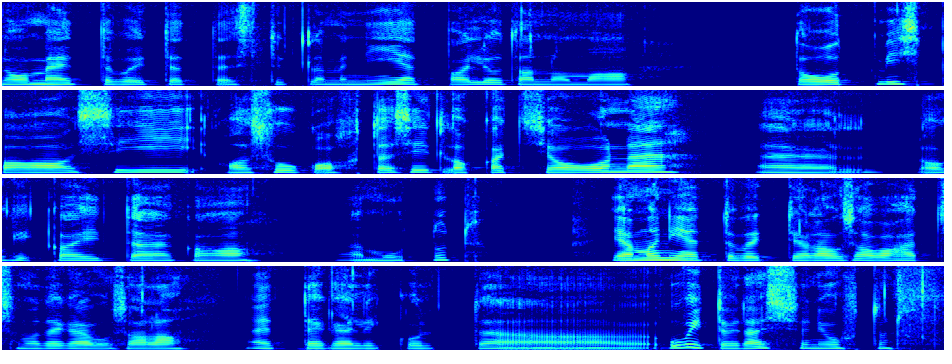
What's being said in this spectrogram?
loomeettevõtjatest, ütleme nii, et paljud on oma tootmisbaasi, asukohtasid, lokatsioone äh,, loogikaid äh, ka äh, muutnud. Ja mõni ettevõtja lausa vahetas oma tegevusala, et tegelikult äh, huvitavaid asju on juhtunud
